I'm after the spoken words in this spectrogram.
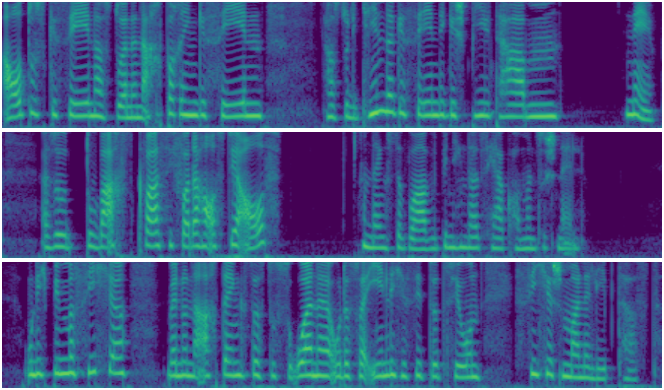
Autos gesehen? Hast du eine Nachbarin gesehen? Hast du die Kinder gesehen, die gespielt haben? Nee. Also du wachst quasi vor der Haustür auf und denkst du, boah, wie bin ich denn da jetzt herkommen so schnell? Und ich bin mir sicher, wenn du nachdenkst, dass du so eine oder so eine ähnliche Situation sicher schon mal erlebt hast.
